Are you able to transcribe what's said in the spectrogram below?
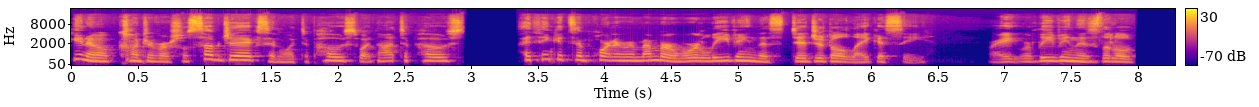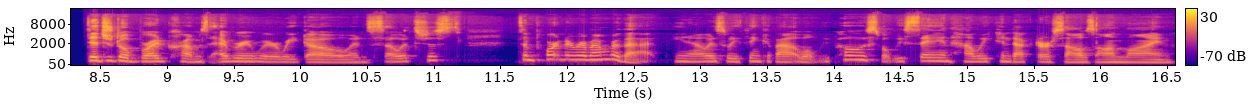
you know, controversial subjects and what to post, what not to post. I think it's important to remember we're leaving this digital legacy, right? We're leaving these little digital breadcrumbs everywhere we go. And so it's just, it's important to remember that, you know, as we think about what we post, what we say, and how we conduct ourselves online.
